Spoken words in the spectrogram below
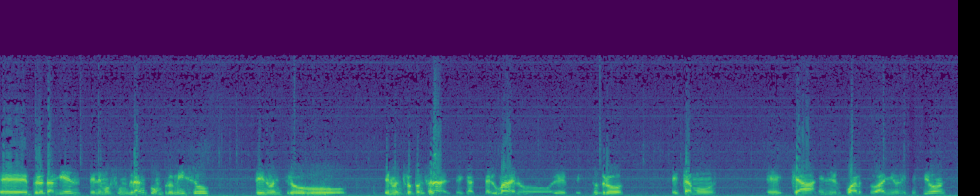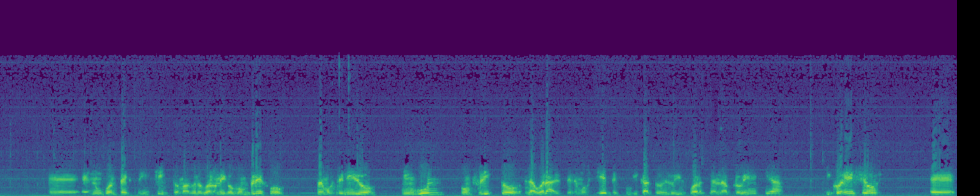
eh, pero también tenemos un gran compromiso de nuestro de nuestro personal, de capital humano. nosotros estamos eh, ya en el cuarto año de gestión, en un contexto, insisto, macroeconómico complejo, no hemos tenido ningún conflicto laboral. Tenemos siete sindicatos de luz y fuerza en la provincia y con ellos, eh,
